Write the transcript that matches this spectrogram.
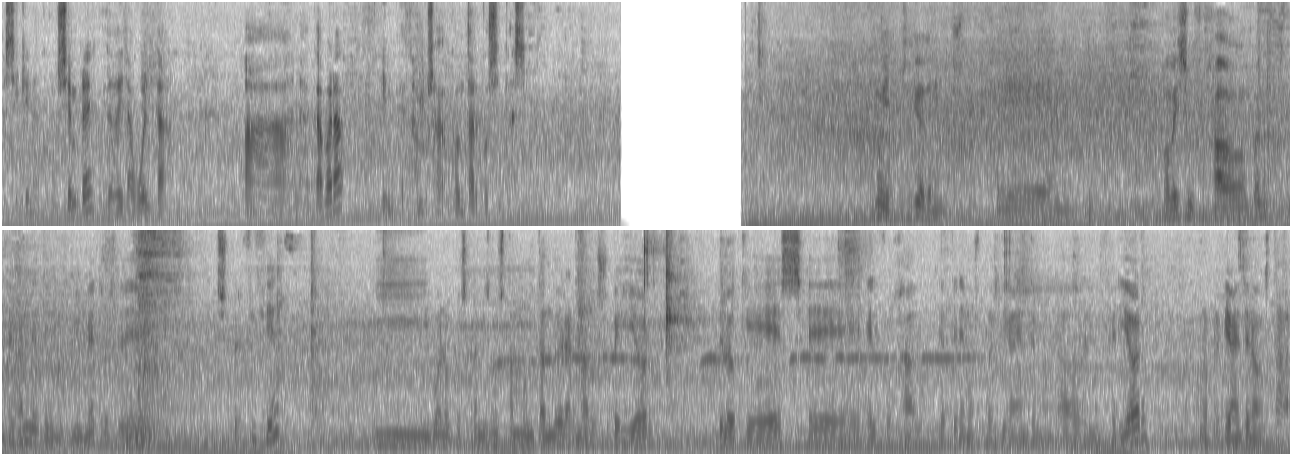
Así que como siempre, le doy la vuelta a la cámara y empezamos a contar cositas. Muy bien, pues aquí lo tenemos. Eh, como veis, un forjado bueno, bastante grande, de unos mil metros de, de, superficie. Y bueno, pues ahora mismo están montando el armado superior de lo que es eh, el forjado. Ya tenemos prácticamente montado el inferior. Bueno, prácticamente no, está,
